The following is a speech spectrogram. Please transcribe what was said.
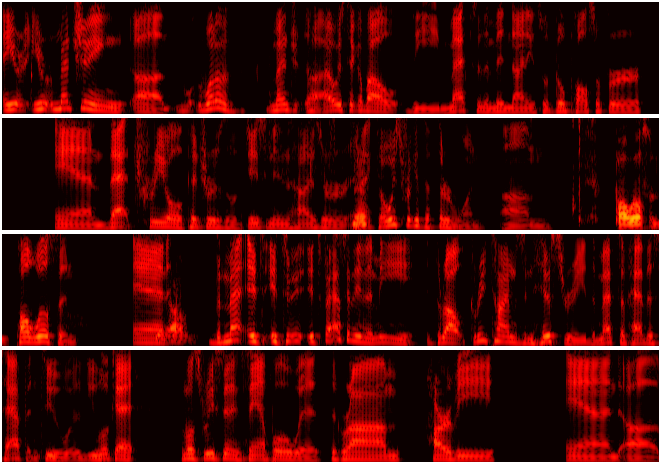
And you're you're mentioning uh, one of the. Uh, I always think about the Mets in the mid 90s with Bill Pulsipher and that trio of pitchers with Jason Isringhausen, and yeah. I can always forget the third one. Um, Paul Wilson. Paul Wilson. And yeah. the Met, it's it's it's fascinating to me. Throughout three times in history, the Mets have had this happen too. You look at the most recent example with Degrom, Harvey, and uh,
